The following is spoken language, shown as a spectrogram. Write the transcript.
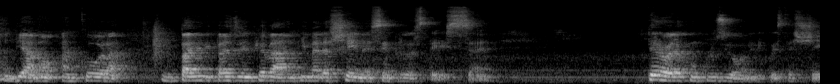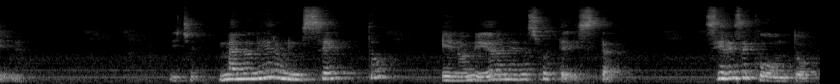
Andiamo ancora un paio di pagine più avanti, ma la scena è sempre la stessa. Eh? però è la conclusione di queste scene. Dice, ma non era un insetto e non era nella sua testa. Si rese conto,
